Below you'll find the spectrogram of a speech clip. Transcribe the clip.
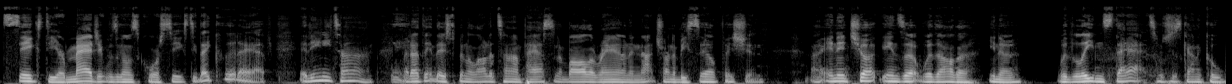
60 or Magic was going to score 60. They could have at any time. But I think they spent a lot of time passing the ball around and not trying to be selfish. And, uh, and then Chuck ends up with all the, you know, with leading stats, which is kind of cool.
